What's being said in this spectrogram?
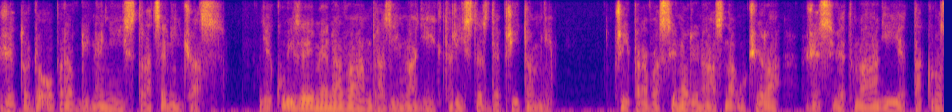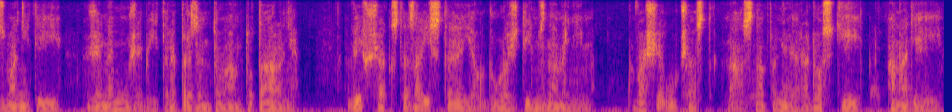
že to doopravdy není ztracený čas. Děkuji zejména vám, drazí mladí, kteří jste zde přítomni. Příprava synody nás naučila, že svět mládí je tak rozmanitý, že nemůže být reprezentován totálně. Vy však jste zajisté jeho důležitým znamením. Vaše účast nás naplňuje radostí a nadějí.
